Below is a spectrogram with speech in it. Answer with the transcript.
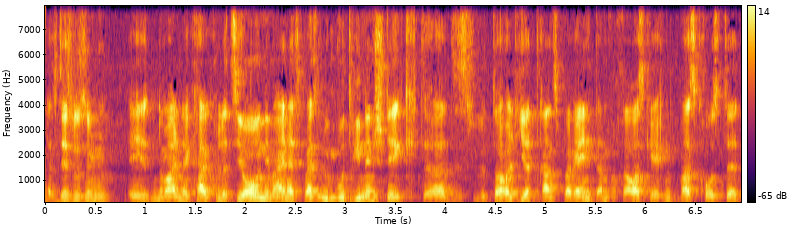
Also das, was im, eh, in der Kalkulation im Einheitspreis irgendwo drinnen steckt, äh, das wird da halt hier transparent einfach rausgerechnet, was kostet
